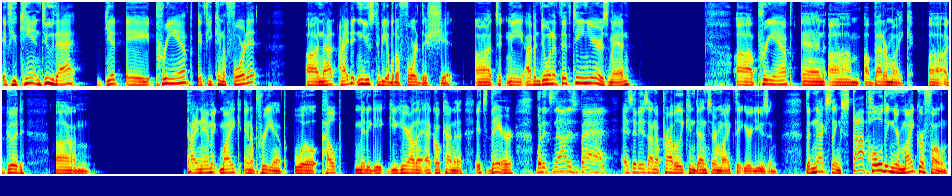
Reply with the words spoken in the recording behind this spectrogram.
If you can't do that, get a preamp if you can afford it. Uh, not I didn't used to be able to afford this shit. Uh, took me. I've been doing it 15 years, man uh, preamp and um, a better mic, uh, a good um, dynamic mic and a preamp will help mitigate. You hear how that echo kind of it's there, but it's not as bad as it is on a probably condenser mic that you're using. The next thing, stop holding your microphone.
